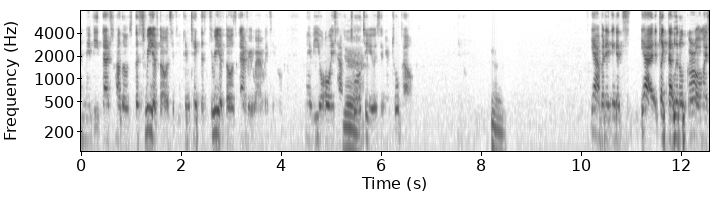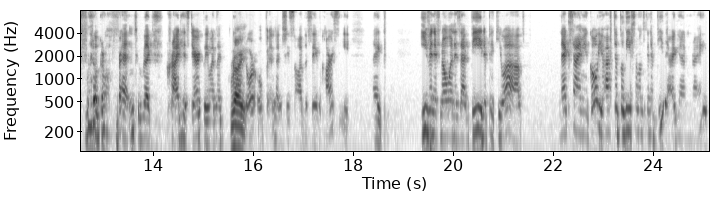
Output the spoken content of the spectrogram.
And maybe that's how those the three of those, if you can take the three of those everywhere with you, maybe you always have a tool to use in your tool belt. Hmm. Yeah, but I think it's yeah, it's like that little girl, my little girl friend who like cried hysterically when the car Right. door opened and she saw the same car seat. Like even if no one is at B to pick you up, next time you go, you have to believe someone's going to be there again, right?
